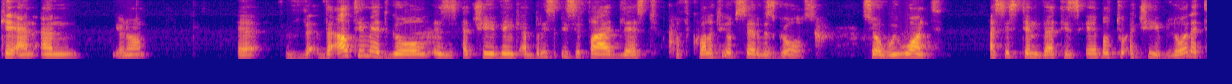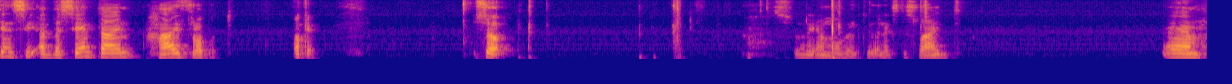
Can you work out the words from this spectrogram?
KNN, you know. Uh, the, the ultimate goal is achieving a pre-specified list of quality of service goals. So we want a system that is able to achieve low latency at the same time high throughput. Okay. So, sorry, I'm moving to the next slide. Um,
